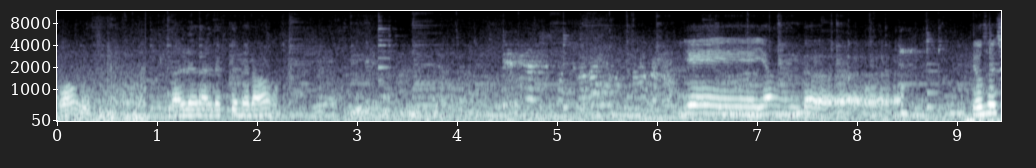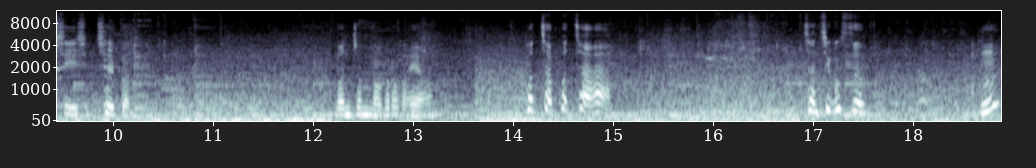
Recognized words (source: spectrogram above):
Wow. 날래 날래 끊으라. 예, 영덕. 6시 27분. 먼저 먹으러 가요. 포차, 포차. 잔치국수. 응?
